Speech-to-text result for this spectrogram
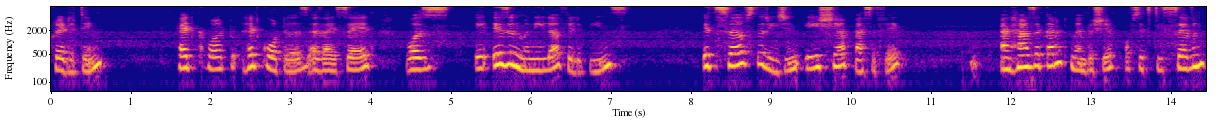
crediting headquarters as i said was is in manila philippines. It serves the region asia pacific and has a current membership of 67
